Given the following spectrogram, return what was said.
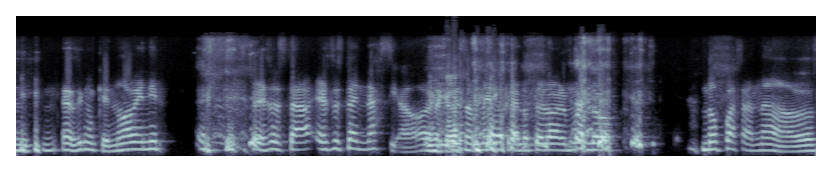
ni, así como que no va a venir. Eso está, eso está en Asia, ¿no? O sea, aquí es América, al otro lado del mundo. No pasa nada, ¿no?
